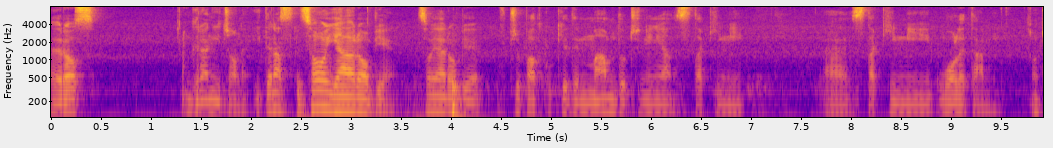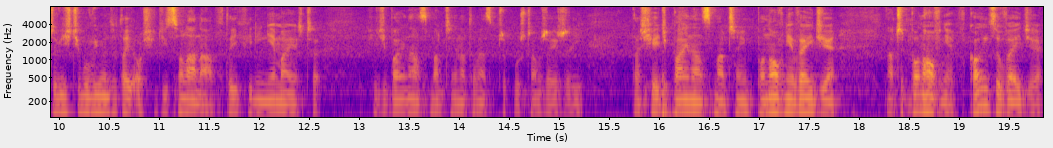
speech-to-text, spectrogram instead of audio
rozgraniczone. I teraz co ja robię? Co ja robię w przypadku, kiedy mam do czynienia z takimi, e, z takimi walletami? Oczywiście mówimy tutaj o sieci Solana. W tej chwili nie ma jeszcze sieci Binance Smart Chain, natomiast przypuszczam, że jeżeli ta sieć Binance Smart Chain ponownie wejdzie, znaczy ponownie, w końcu wejdzie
